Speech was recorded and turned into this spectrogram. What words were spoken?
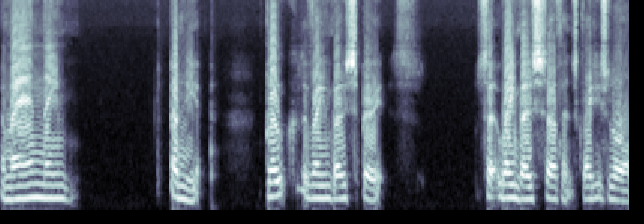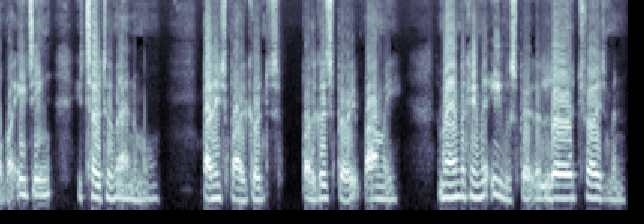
a man named Bunyip broke the rainbow spirits, rainbow serpent's greatest law by eating his totem animal, banished by good by the good spirit Biami. The man became an evil spirit that lured tribesmen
